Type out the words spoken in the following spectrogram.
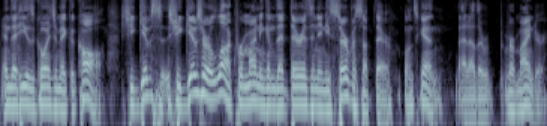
and that he is going to make a call. She gives she gives her a look, reminding him that there isn't any service up there. Once again, that other reminder.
